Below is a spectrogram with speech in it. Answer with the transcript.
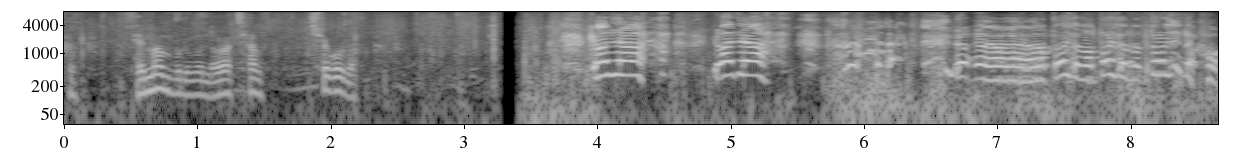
배만 부르면 너가 참 최고다 가자 가자. 야야야 떨어진다 떨어진다 떨어진다고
